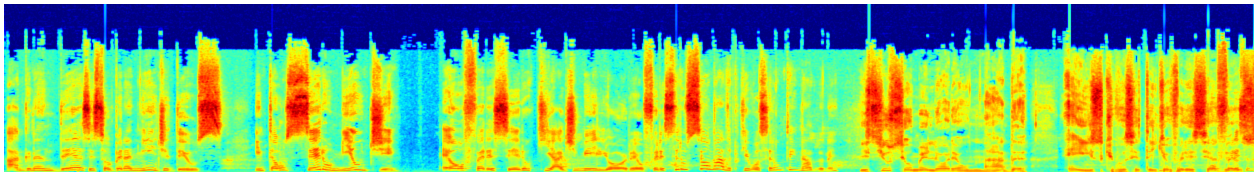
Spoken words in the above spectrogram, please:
a grandeza e soberania de Deus. Então, ser humilde é oferecer o que há de melhor, é oferecer o seu nada, porque você não tem nada, né? E se o seu melhor é o nada, é isso que você tem que oferecer a Ofereça Deus.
